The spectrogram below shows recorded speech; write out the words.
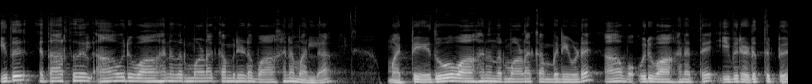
ഇത് യഥാർത്ഥത്തിൽ ആ ഒരു വാഹന നിർമ്മാണ കമ്പനിയുടെ വാഹനമല്ല. മറ്റേതോ വാഹന നിർമ്മാണ കമ്പനിയുടെ ആ ഒരു വാഹനത്തെ ഇവരെടുത്തിട്ട്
